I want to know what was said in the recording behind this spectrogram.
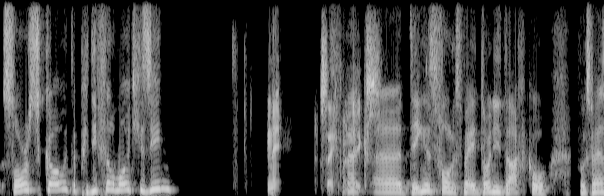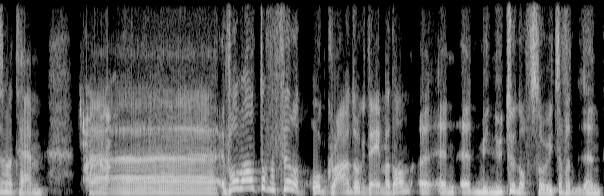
Source Code, heb je die film ooit gezien? Zeg Met, niks. eh, ding is volgens mij Donnie Darko. Volgens mij is het met hem. Eh, ik vond het wel een toffe film. Ook Groundhog Day, maar dan een, een minuten of zoiets. Of een, een,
